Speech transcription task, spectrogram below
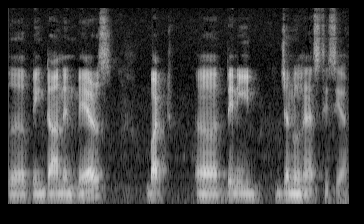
uh, being done in mares, but uh, they need general anesthesia.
